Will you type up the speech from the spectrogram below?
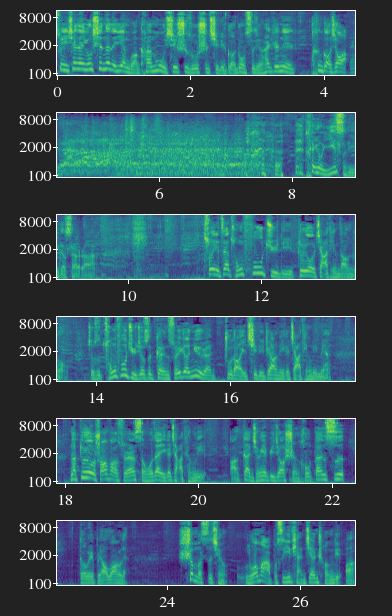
所以现在用现在的眼光看母系氏族时期的各种事情，还真的很搞笑啊，很有意思的一个事儿啊。所以在从夫居的对偶家庭当中，就是从夫居就是跟随着女人住到一起的这样的一个家庭里面，那对偶双方虽然生活在一个家庭里啊，感情也比较深厚，但是各位不要忘了，什么事情罗马不是一天建成的啊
